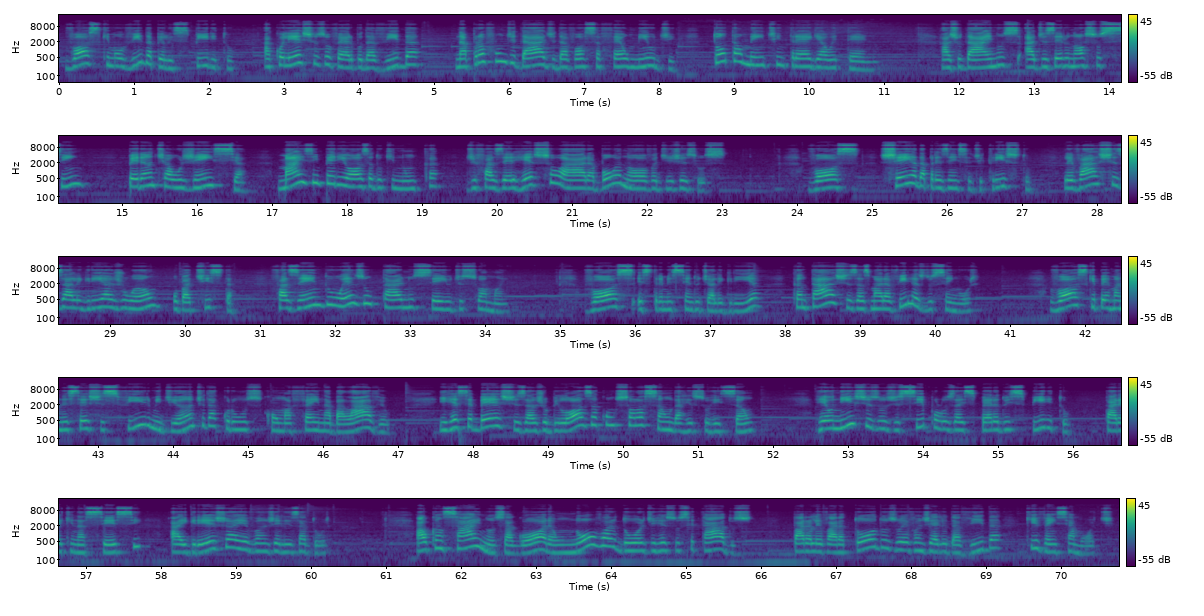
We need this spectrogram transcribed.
vós que movida pelo Espírito, acolhestes o Verbo da vida na profundidade da vossa fé humilde, totalmente entregue ao Eterno. Ajudai-nos a dizer o nosso sim perante a urgência mais imperiosa do que nunca de fazer ressoar a boa nova de Jesus. Vós, cheia da presença de Cristo, levastes a alegria a João, o Batista, fazendo-o exultar no seio de sua mãe. Vós, estremecendo de alegria, cantastes as maravilhas do Senhor Vós que permanecestes firme diante da cruz com uma fé inabalável e recebestes a jubilosa consolação da ressurreição, reunistes os discípulos à espera do Espírito, para que nascesse a Igreja evangelizadora. Alcançai-nos agora um novo ardor de ressuscitados, para levar a todos o Evangelho da vida que vence a morte.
